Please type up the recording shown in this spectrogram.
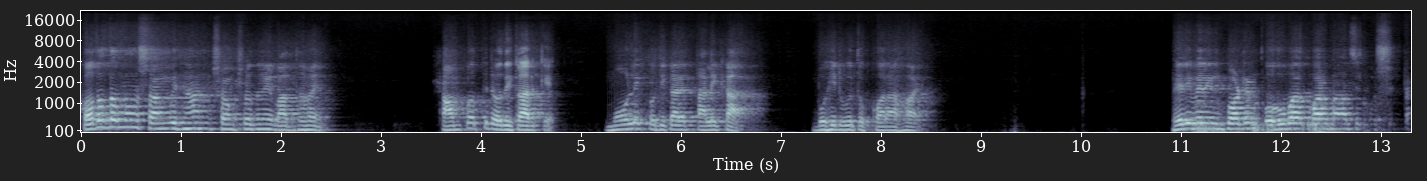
কততম সংবিধান সংশোধনের মাধ্যমে সম্পত্তির অধিকারকে মৌলিক অধিকারের তালিকা বহির্ভূত করা হয়? ভেরি ভেরি ইম্পর্টেন্ট বহুবার করানো আছে কোশ্চেনটা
